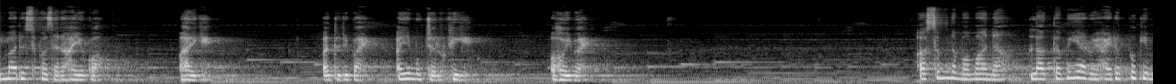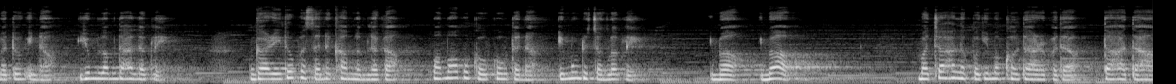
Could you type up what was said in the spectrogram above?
ꯏꯃꯥꯗꯁꯨ ꯐꯖꯅ ꯍꯥꯏꯌꯨꯀꯣ ꯍꯥꯏꯒꯦ ꯑꯗꯨꯗꯤ ꯚꯥꯏ ꯑꯩ ꯑꯃꯨꯛ ꯆꯠꯂꯨꯈꯤꯒꯦ ꯑꯍꯣꯏ ꯚꯥꯏ ꯑꯁꯨꯝꯅ ꯃꯃꯥꯅ ꯂꯥꯛꯇꯕ ꯌꯥꯔꯣꯏ ꯍꯥꯏꯔꯛꯄꯒꯤ ꯃꯇꯨꯡ ꯏꯟꯅ ꯌꯨꯝꯂꯣꯝꯗ ꯍꯜꯂꯛꯂꯦ ꯒꯥꯔꯤꯗꯨ ꯐꯖꯅ ꯈꯥꯝꯂꯝꯂꯒ ꯃꯃꯥꯕꯨ ꯀꯧ ꯀꯧꯗꯅ ꯏꯃꯨꯡꯗ ꯆꯪꯂꯛꯂꯦ ꯏꯃꯥ ꯏꯃꯥ ꯃꯆꯥ ꯍꯜꯂꯛꯄꯒꯤ ꯃꯈꯣꯜ ꯇꯥꯔꯕꯗ ꯇꯍꯥ ꯇꯍꯥ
